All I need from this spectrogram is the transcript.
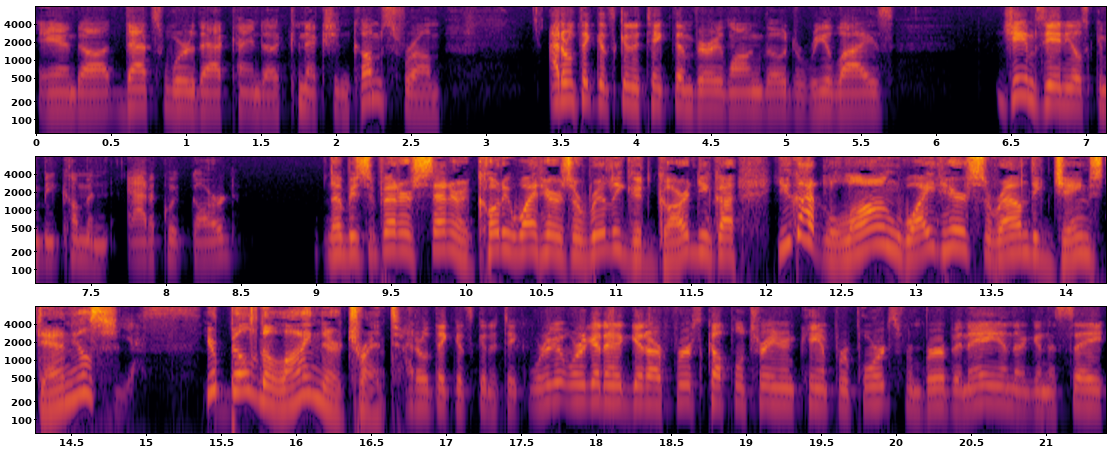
and uh, that's where that kind of connection comes from. I don't think it's going to take them very long though to realize James Daniels can become an adequate guard. No, but he's a better center, and Cody Whitehair is a really good guard. And you got you got long Whitehair surrounding James Daniels. Yes. You're building a line there, Trent. I don't think it's going to take. We're we're going to get our first couple training camp reports from Bourbonnais, and they're going to say,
